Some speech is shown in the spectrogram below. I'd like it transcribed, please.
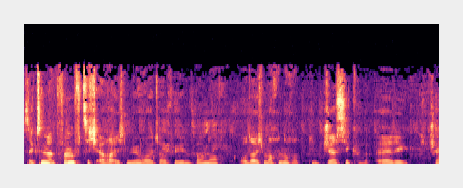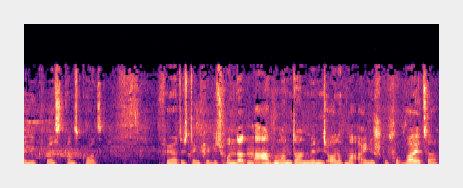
650 erreichen wir heute auf jeden Fall noch. Oder ich mache noch die Jessie, äh, die Jelly Quest ganz kurz fertig. Dann kriege ich 100 Marken und dann bin ich auch noch mal eine Stufe weiter.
